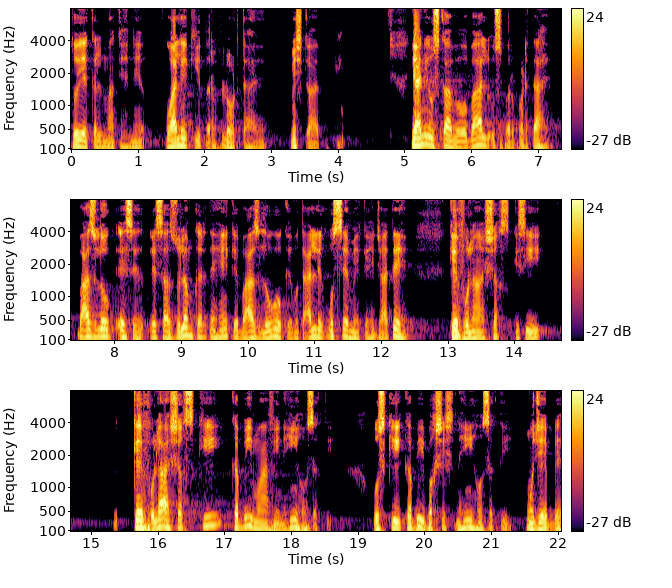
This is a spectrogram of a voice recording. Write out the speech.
تو یہ کلمہ کہنے والے کی طرف لوٹتا ہے۔ مشکات یعنی اس کا وبال اس پر پڑتا ہے۔ بعض لوگ ایسے ایسا ظلم کرتے ہیں کہ بعض لوگوں کے متعلق غصے میں کہے جاتے ہیں کہ فلاں شخص کسی کہ فلاں شخص کی کبھی معافی نہیں ہو سکتی، اس کی کبھی بخشش نہیں ہو سکتی۔ مجھے بے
